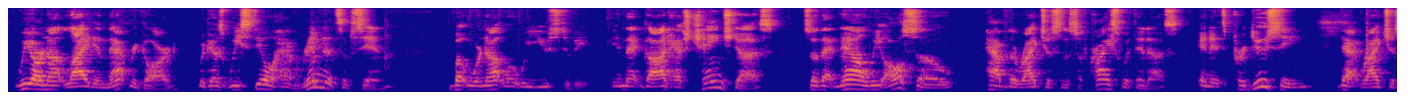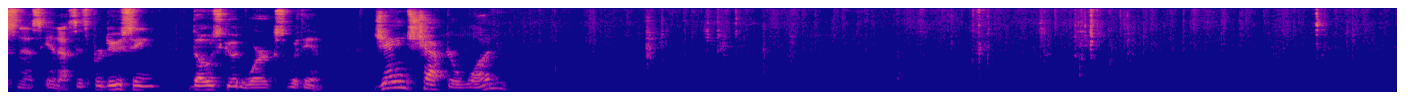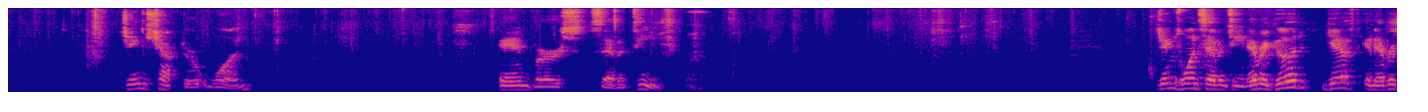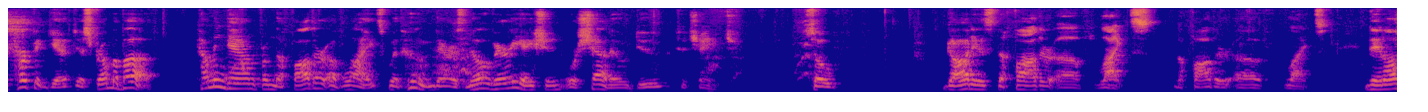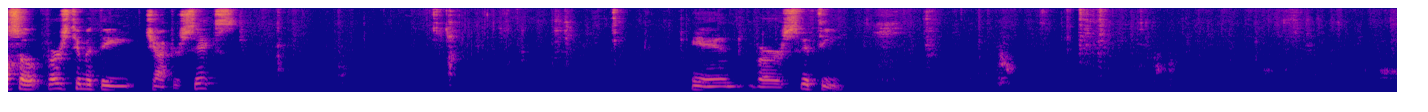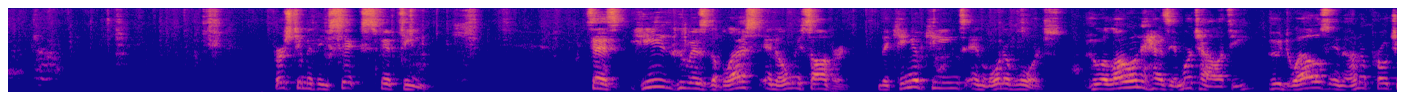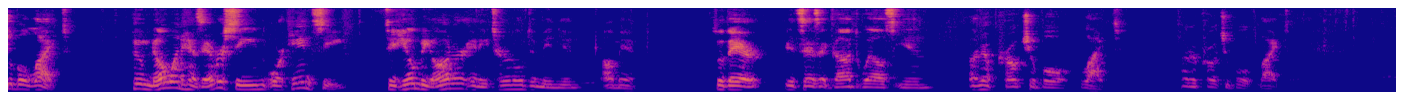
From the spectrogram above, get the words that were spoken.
we are not light in that regard because we still have remnants of sin, but we're not what we used to be. In that God has changed us so that now we also have the righteousness of Christ within us, and it's producing that righteousness in us. It's producing those good works within. James chapter 1. James chapter 1 and verse 17. James 1:17 Every good gift and every perfect gift is from above, coming down from the Father of lights, with whom there is no variation or shadow due to change. So God is the Father of lights, the Father of lights. Then also 1 Timothy chapter 6 and verse 15. First Timothy 6 15 says, He who is the blessed and only sovereign, the King of kings and Lord of lords, who alone has immortality, who dwells in unapproachable light, whom no one has ever seen or can see, to him be honor and eternal dominion. Amen. So there it says that God dwells in unapproachable light. Unapproachable light.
